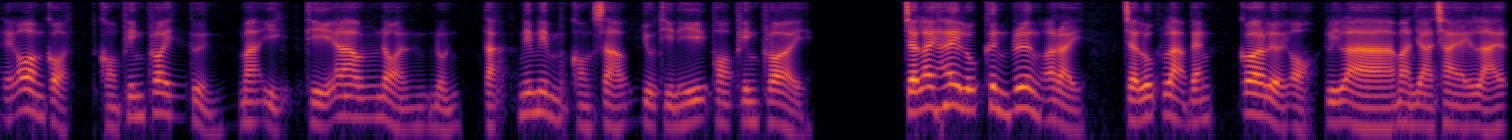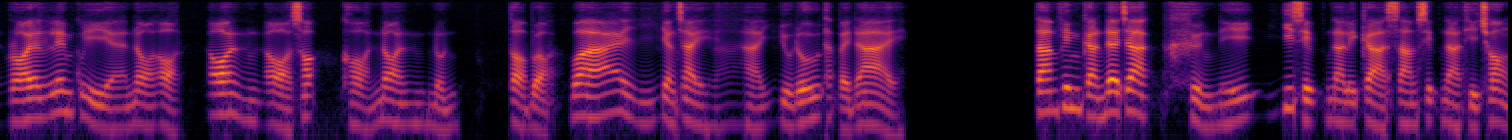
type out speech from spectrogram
ในอ้อมกอดของพิงพลอยตื่นมาอีกทีอ้าวนอนหนุนตักนิ่มๆของสาวอยู่ทีนี้พอพิงพลอย จะไล่ให้ลุกขึ้นเรื่องอะไร จะลุกลาแบงก์ก็เลยออกลีลามันยาชัยหลายร้อยเล่มกุยนออดอ้อนอ่อซอกขอนอนหนุน ตอบบอกว่ายังใจหายอยู่รู้ถ้าไปได้ ตามฟินกันได้จากคืนนี้ 20นาฬิกา30นาทีช่อง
